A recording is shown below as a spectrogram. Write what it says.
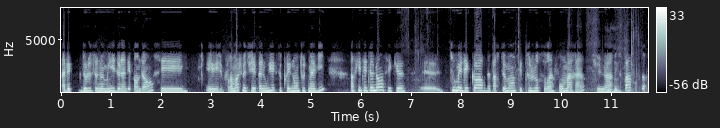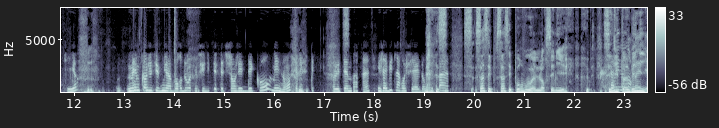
avec de l'autonomie, de l'indépendance et, et vraiment je me suis épanouie avec ce prénom toute ma vie. Alors, ce qui est étonnant, c'est que euh, tous mes décors d'appartement, c'est toujours sur un fond marin. Je n'arrive mhm. pas à en sortir. Même quand je suis venue à Bordeaux, je me suis dit peut-être changer de déco, mais non, c'est resté le thème marin. Et j'habite La Rochelle, donc c'est pas. ça c'est ça c'est pour vous, Anne Lorcellier. c'est du, pain béni.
